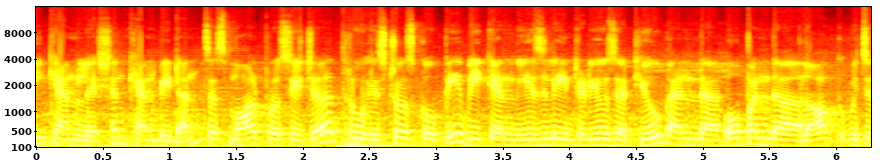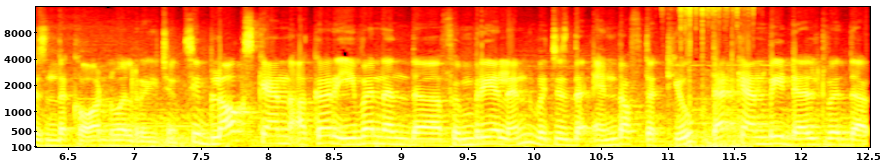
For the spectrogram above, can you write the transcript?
recannulation can be done. It's a small procedure through hysteroscopy we can easily introduce a tube and uh, open the block which is in the cornual region. See blocks can occur even in the fimbrial end which is the end of the tube that can be dealt with uh,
